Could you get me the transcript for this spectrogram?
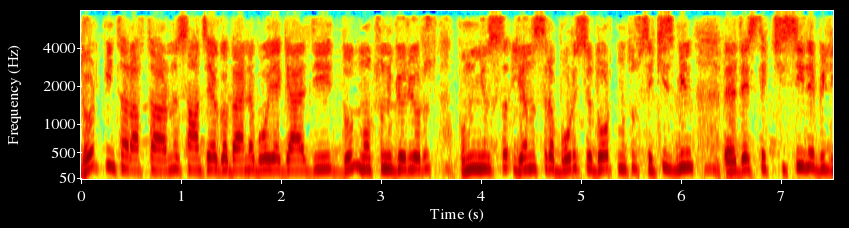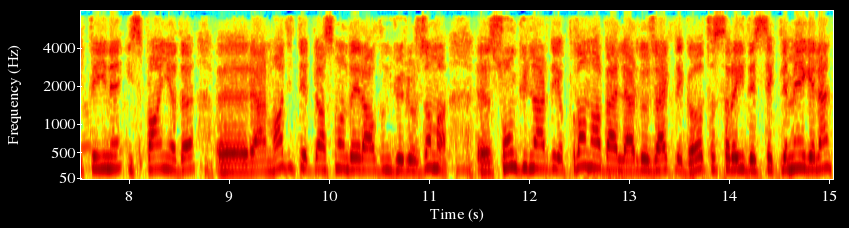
4000 taraftarını Santiago Bernabeu'ya geldiği notunu görüyoruz. Bunun yanı sıra Borussia Dortmund'un 8000 e, destekçisiyle birlikte yine İspanya'da e, Real Madrid deplasmanında yer aldığını görüyoruz ama e, son günlerde yapılan haberlerde özellikle Galatasaray'ı desteklemeye gelen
